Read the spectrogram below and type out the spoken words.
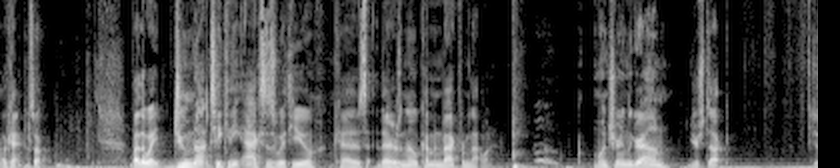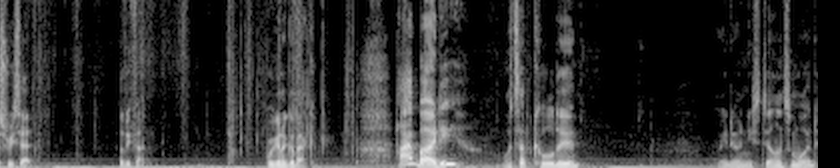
Okay, so. By the way, do not take any axes with you, because there's no coming back from that one. Once you're in the ground, you're stuck. Just reset. It'll be fun. We're gonna go back. Hi, buddy. What's up, cool dude? What are you doing? You stealing some wood?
